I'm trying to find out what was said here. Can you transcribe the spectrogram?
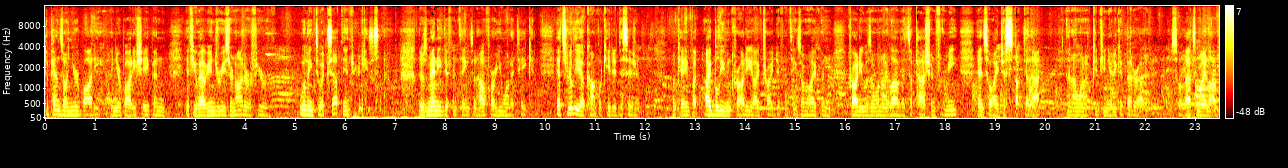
depends on your body and your body shape, and if you have injuries or not, or if you're willing to accept injuries. There's many different things and how far you want to take it. It's really a complicated decision. Okay, but I believe in karate. I've tried different things in my life, and karate was the one I love. It's a passion for me, and so I just stuck to that and I want to continue to get better at it. So that's my love.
